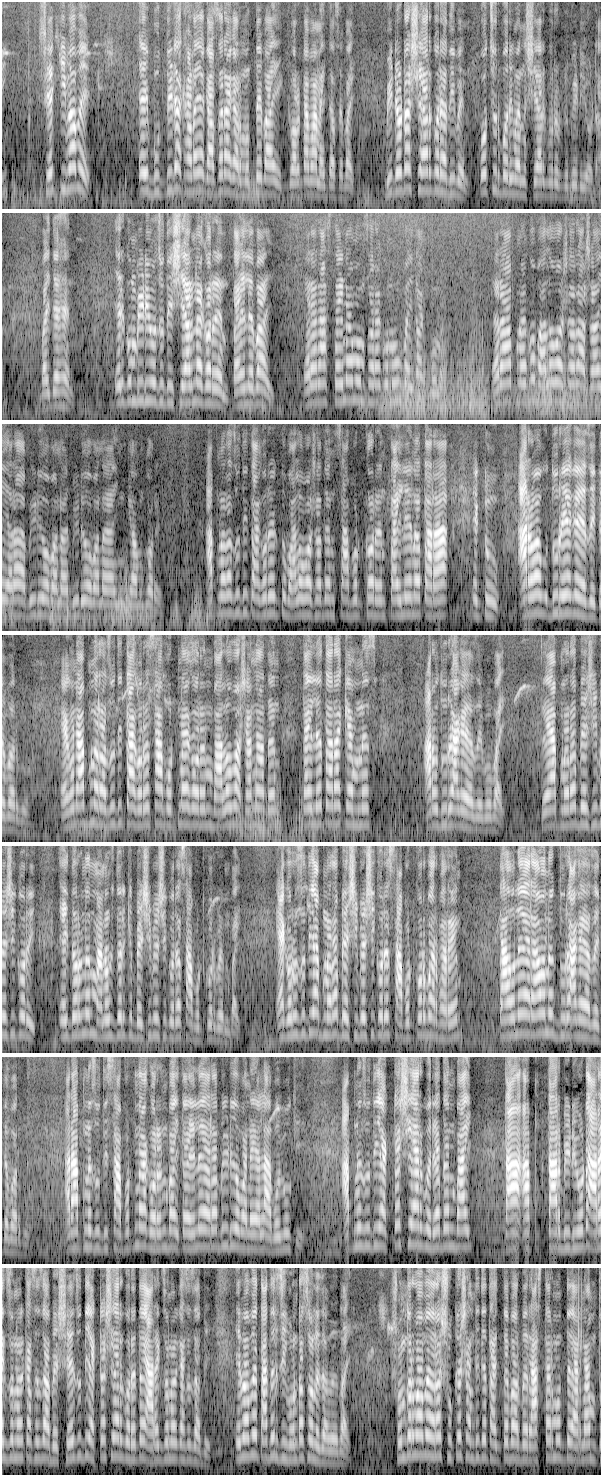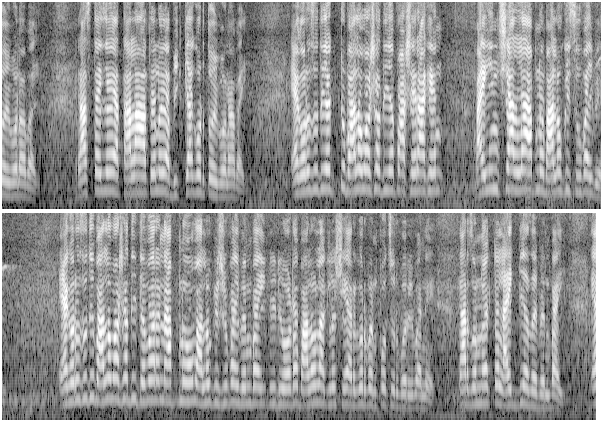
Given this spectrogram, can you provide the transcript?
সে কীভাবে এই বুদ্ধিটা খাড়াইয়া গাছের আগার মধ্যে ভাই ঘরটা বানাইতেছে ভাই? ভিডিওটা শেয়ার করে দিবেন, প্রচুর পরিমাণে শেয়ার করবেন ভিডিওটা। ভাই দেখেন এরকম ভিডিও যদি শেয়ার না করেন, তাহলে ভাই, এরা রাস্তায় নামন ছাড়া কোনো উপায় থাকব না। এরা আপনাকেও ভালোবাসার আশায় এরা ভিডিও বানায় ভিডিও বানায় ইনকাম করে। আপনারা যদি তাগরে একটু ভালোবাসা দেন সাপোর্ট করেন, তাইলে না তারা একটু আরও দূরে এগিয়ে যেতে পারব। এখন আপনারা যদি তাগরে সাপোর্ট না করেন, ভালোবাসা না দেন, তাইলে তারা কেমনে আরও দূরে আগে যাব ভাই? তো আপনারা বেশি বেশি করে। এই ধরনের মানুষদেরকে বেশি বেশি করে সাপোর্ট করবেন ভাই। এগারো যদি আপনারা বেশি বেশি করে সাপোর্ট করবার পারেন, তাহলে এরা অনেক দূর আগে যাইতে পারব। আর আপনি যদি সাপোর্ট না করেন ভাই, তাহলে এরা ভিডিও বানাইয়া লাভ হইব কি? আপনি যদি একটা শেয়ার করে দেন ভাই, তা তার ভিডিওটা আরেকজনের কাছে যাবে। সে যদি একটা শেয়ার করে দেয়, আরেকজনের কাছে যাবে। এভাবে তাদের জীবনটা চলে যাবে ভাই। সুন্দরভাবে এরা সুখে শান্তিতে থাকতে পারবে, রাস্তার মধ্যে আর নামতে হইব না ভাই। রাস্তায় যাইয়া তালা হাতে লইয়া ভিক্ষা করতে হইব না ভাই। এগারো যদি একটু ভালোবাসা দিয়ে পাশে রাখেন ভাই ইনশাল্লাহ আপনি ভালো কিছু পাইবেন। এগারো যদি ভালোবাসা দিতে পারেন, আপনিও ভালো কিছু পাইবেন ভাই। ভিডিওটা ভালো লাগলে শেয়ার করবেন প্রচুর পরিমাণে। তার জন্য একটা লাইক দিয়ে যাবেন ভাই।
